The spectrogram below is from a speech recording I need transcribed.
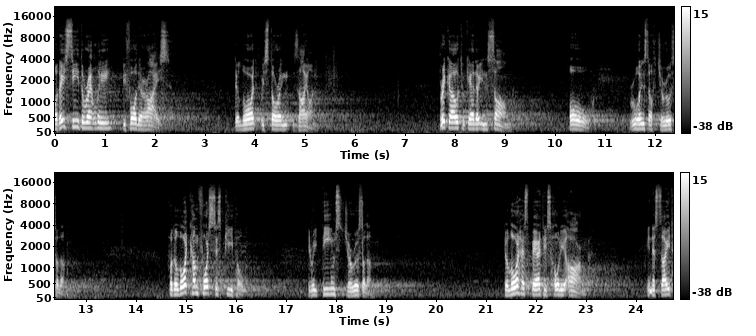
for they see directly before their eyes the Lord restoring Zion. Break out together in song, O ruins of Jerusalem. For the Lord comforts his people, he redeems Jerusalem. The Lord has bared his holy arm in the sight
